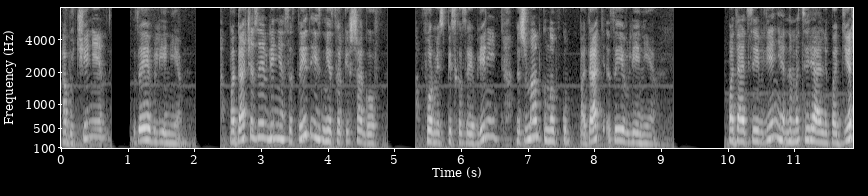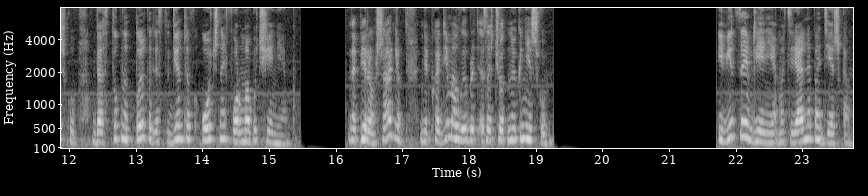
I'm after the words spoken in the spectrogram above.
«Обучение. Заявление». Подача заявления состоит из нескольких шагов. В форме списка заявлений нажимаем кнопку «Подать заявление». Подать заявление на материальную поддержку доступно только для студентов очной формы обучения. На первом шаге необходимо выбрать зачетную книжку и вид заявления «Материальная поддержка».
